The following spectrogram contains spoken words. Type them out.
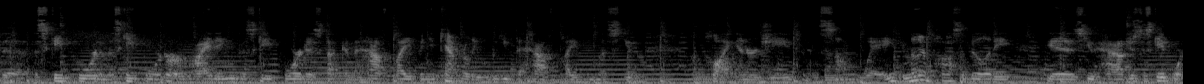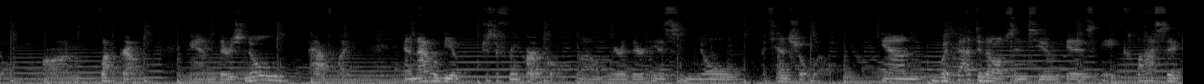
the, the, skateboard and the skateboarder riding the skateboard is stuck in the half pipe and you can't really leave the half pipe unless you apply energy in some way. Another possibility is you have just a skateboard on flat ground and there's no half pipe and that would be a, just a free particle um, where there is no potential well. And what that develops into is a classic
